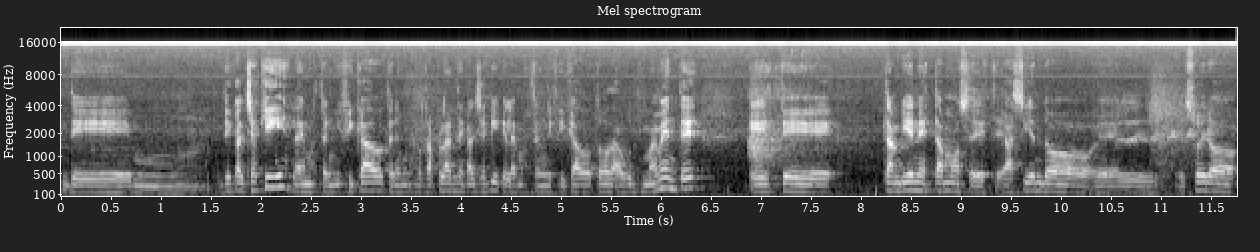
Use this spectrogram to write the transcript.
de, mm, de, Calchaquí, la hemos tecnificado. Tenemos otra planta de Calchaquí que la hemos tecnificado toda últimamente. Este, también estamos este, haciendo el, suero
